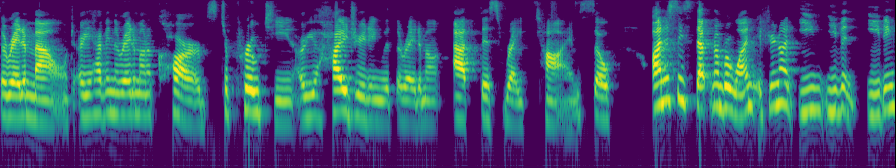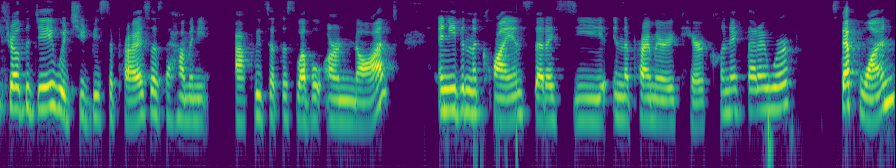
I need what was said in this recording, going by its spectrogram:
the right amount? Are you having the right amount of carbs to protein? Are you hydrating with the right amount at this right time? So, honestly, step number one, if you're not e- even eating throughout the day, which you'd be surprised as to how many athletes at this level are not, and even the clients that I see in the primary care clinic that I work, step one,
